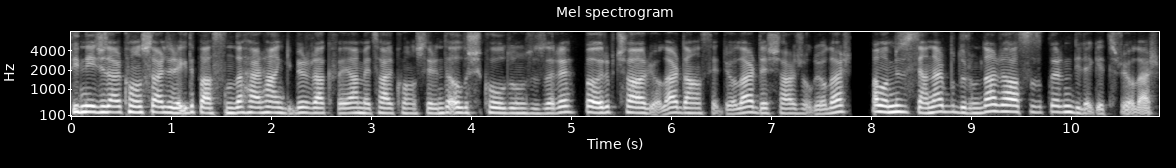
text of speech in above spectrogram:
Dinleyiciler konserlere gidip aslında herhangi bir rock veya metal konserinde alışık olduğunuz üzere bağırıp çağırıyorlar, dans ediyorlar, deşarj oluyorlar. Ama müzisyenler bu durumdan rahatsızlıklarını dile getiriyorlar.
